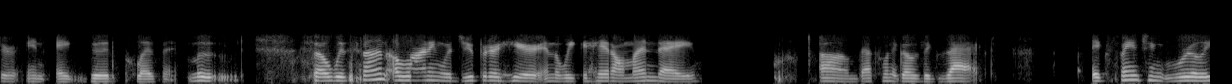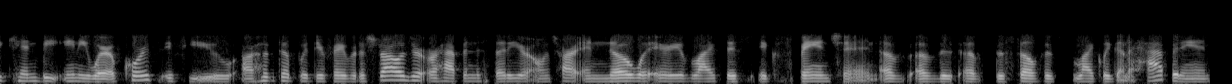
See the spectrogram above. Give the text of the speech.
you're in a good, pleasant mood. So, with Sun aligning with Jupiter here in the week ahead on Monday, um, that's when it goes exact expansion really can be anywhere. Of course, if you are hooked up with your favorite astrologer or happen to study your own chart and know what area of life this expansion of of the of the self is likely going to happen in,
